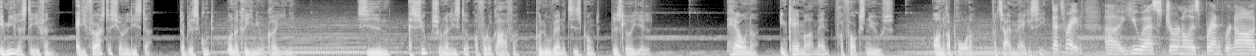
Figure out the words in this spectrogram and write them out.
Emil og Stefan er de første journalister, der bliver skudt under krigen i Ukraine. Siden er syv journalister og fotografer på nuværende tidspunkt blevet slået ihjel. Herunder en kameramand fra Fox News og en reporter fra Time Magazine. That's right. Uh, U.S. journalist Brent Renaud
